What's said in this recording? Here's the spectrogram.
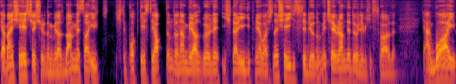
ya ben şeye şaşırdım biraz. Ben mesela ilk işte podcast'i yaptığım dönem biraz böyle işler iyi gitmeye başladı. Şeyi hissediyordum ve çevremde de öyle bir his vardı. Yani bu ay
